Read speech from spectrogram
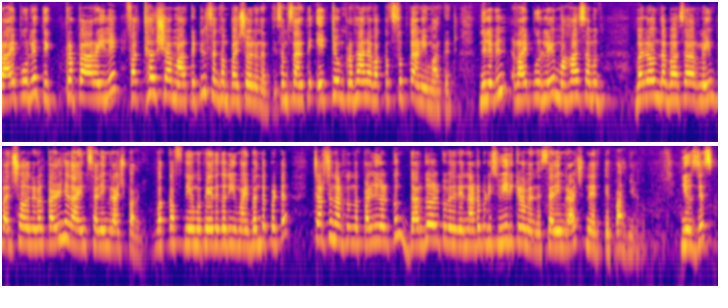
റായ്പൂരിലെ തിക്രപ്പാറയിലെ ഫത്ത ഷാ മാർക്കറ്റിൽ സംഘം പരിശോധന നടത്തി. സംസ്ഥാനത്തെ ഏറ്റവും പ്രധാന വഖഫ് സ്വത്താണ് ഈ മാർക്കറ്റ്. നിലവിൽ റായ്പൂരിലെ മഹാസമുദ് ബലോന്ദ ബസാറിലെയും പരിശോധനകൾ കഴിഞ്ഞതായും സലീം രാജ് പറഞ്ഞു. വഖഫ് നിയമ ഭേദഗതിയുമായി ബന്ധപ്പെട്ട് ചർച്ച നടത്തുന്ന പള്ളികൾക്കും ദർഗകൾക്കുമെതിരെ നടപടി സ്വീകരിക്കണമെന്ന് സലീം രാജ് നേരത്തെ പറഞ്ഞിരുന്നു. News desk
